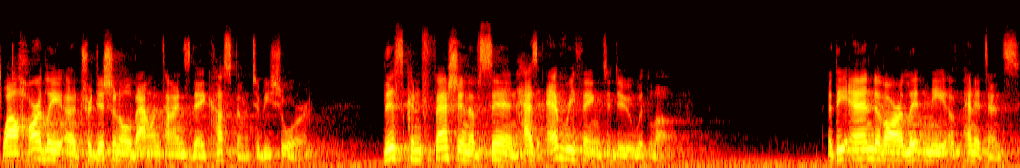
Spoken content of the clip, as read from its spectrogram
While hardly a traditional Valentine's Day custom, to be sure, this confession of sin has everything to do with love. At the end of our litany of penitence,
